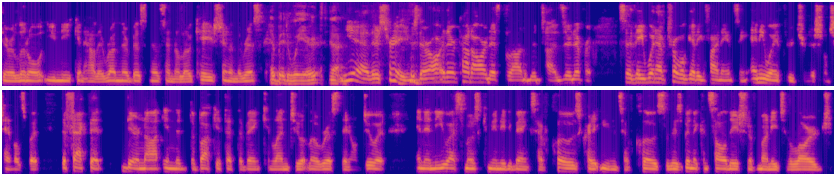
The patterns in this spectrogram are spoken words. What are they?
they're a little unique in how they run their business and the location and the risk. A bit weird. Yeah. Yeah, they're strange. they're they're kind of artists a lot of the times. They're different. So they would have trouble getting financing anyway through traditional channels. But the fact that they're not in the, the bucket that the bank can lend to at low risk, they don't do it. And in the US, most community banks have closed, credit unions have closed. So there's been a consolidation of money to the large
